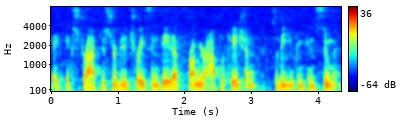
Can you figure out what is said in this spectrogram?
extract distributed tracing data from your application so that you can consume it.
